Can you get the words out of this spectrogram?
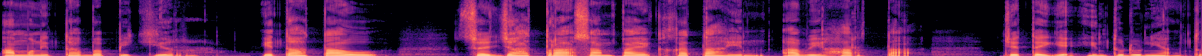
amun ita berpikir. Ita tahu sejahtera sampai kekatahin abi harta JTG into dunia tu.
